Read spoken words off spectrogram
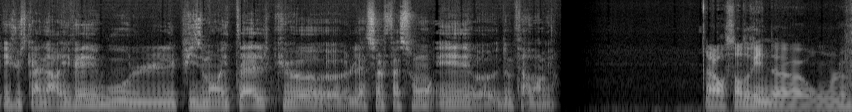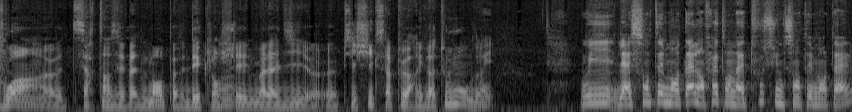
et jusqu'à un arrivée où l'épuisement est tel que la seule façon est de me faire dormir. Alors Sandrine, on le voit, hein, certains événements peuvent déclencher une maladie psychique, ça peut arriver à tout le monde. Oui. Oui. la santé mentale, en fait, on a tous une santé mentale.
